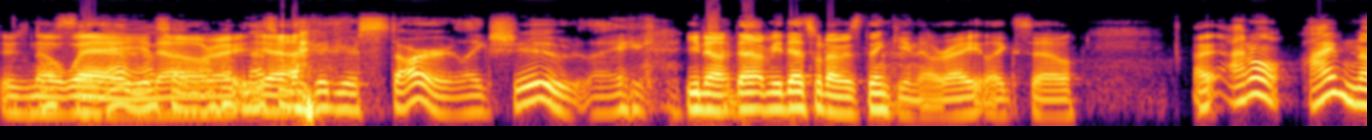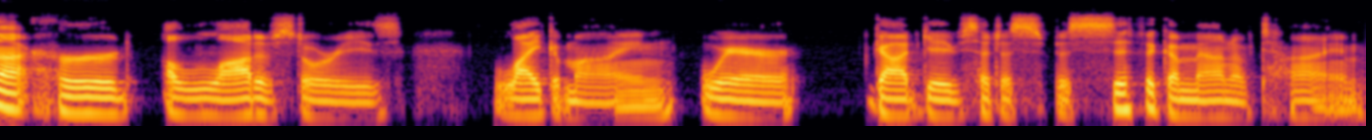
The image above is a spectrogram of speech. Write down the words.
There's no way, that. you That's know, right? That's yeah, when the good years start. Like shoot, like you know, that, I mean, that's what I was thinking, though, right? Like, so, I, I don't, I've not heard a lot of stories like mine where God gave such a specific amount of time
